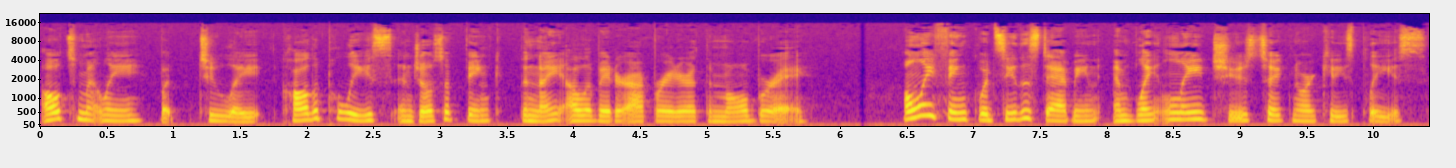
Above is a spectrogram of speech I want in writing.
ultimately, but too late, called the police and Joseph Fink, the night elevator operator at the Mowbray. Only Fink would see the stabbing and blatantly choose to ignore Kitty's pleas.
